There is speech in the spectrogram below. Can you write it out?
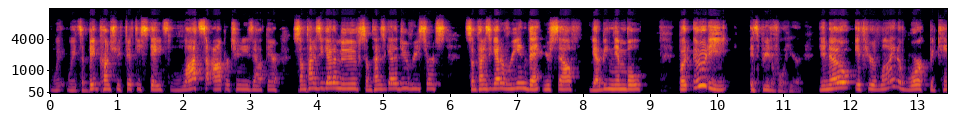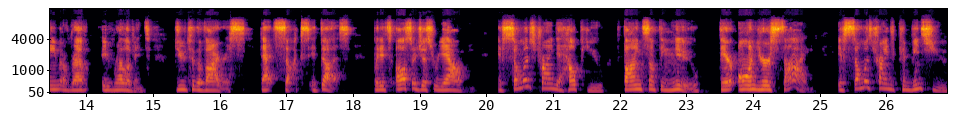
we, it's a big country, 50 states, lots of opportunities out there. Sometimes you got to move. Sometimes you got to do research. Sometimes you got to reinvent yourself. You got to be nimble. But Udi, it's beautiful here. You know, if your line of work became irre- irrelevant due to the virus, that sucks. It does. But it's also just reality. If someone's trying to help you find something new, they're on your side. If someone's trying to convince you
